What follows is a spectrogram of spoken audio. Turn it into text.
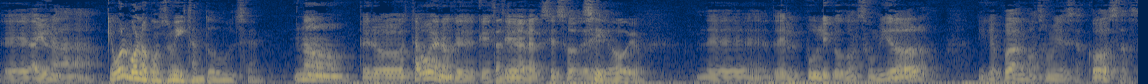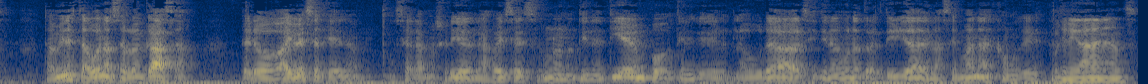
Eh, hay una... Igual vos no consumís tanto dulce. No, pero está bueno que, que esté al acceso de, Sí, obvio. De- del público consumidor y que puedan consumir esas cosas. También está bueno hacerlo en casa, pero hay veces que, no, o sea, la mayoría de las veces uno no tiene tiempo, tiene que laburar, si tiene alguna otra actividad en la semana es como que No tiene ganas.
